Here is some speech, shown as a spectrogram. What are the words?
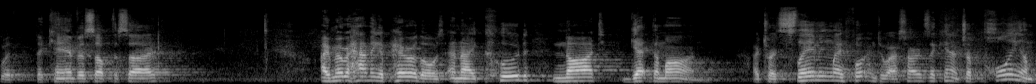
with the canvas up the side? I remember having a pair of those and I could not get them on. I tried slamming my foot into it as hard as I can. I tried pulling them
